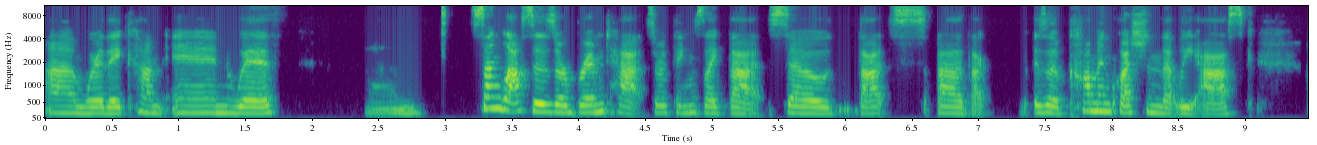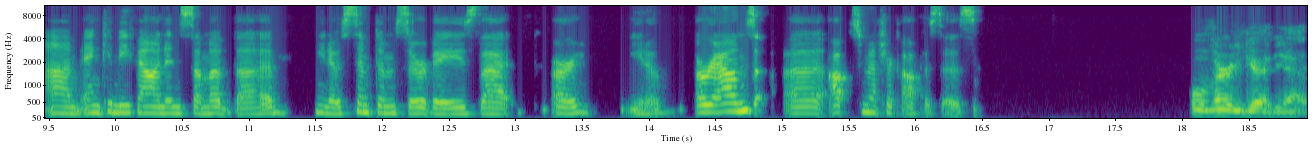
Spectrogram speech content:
um, where they come in with um, sunglasses or brimmed hats or things like that. So that's uh, that is a common question that we ask um, and can be found in some of the you know symptom surveys that are you know around uh, optometric offices. Well, very good. Yeah,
